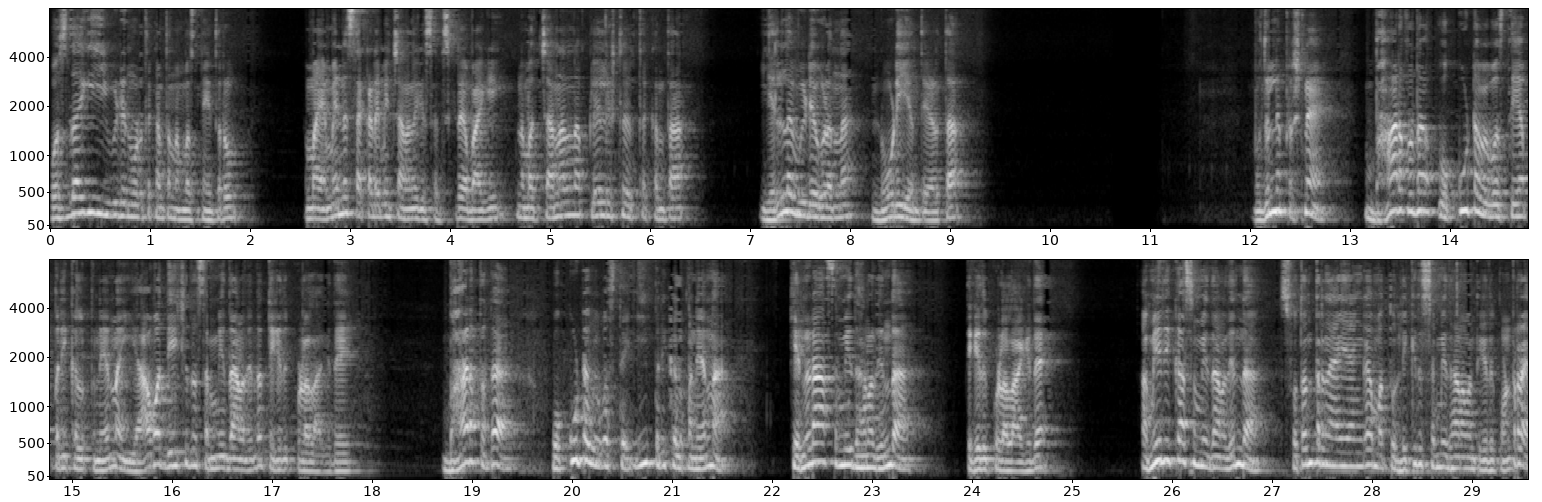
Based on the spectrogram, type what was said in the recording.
ಹೊಸದಾಗಿ ಈ ವಿಡಿಯೋ ನೋಡ್ತಕ್ಕಂಥ ನಮ್ಮ ಸ್ನೇಹಿತರು, ನಮ್ಮ ಎಂ ಎನ್ ಎಸ್ ಅಕಾಡೆಮಿ ಚಾನಲ್ಗೆ ಸಬ್ಸ್ಕ್ರೈಬ್ ಆಗಿ, ನಮ್ಮ ಚಾನಲ್ನ ಪ್ಲೇಲಿಸ್ಟ್ ಇರ್ತಕ್ಕಂಥ ಎಲ್ಲ ವಿಡಿಯೋಗಳನ್ನು ನೋಡಿ ಅಂತ ಹೇಳ್ತಾ. ಮೊದಲನೇ ಪ್ರಶ್ನೆ, ಭಾರತದ ಒಕ್ಕೂಟ ವ್ಯವಸ್ಥೆಯ ಪರಿಕಲ್ಪನೆಯನ್ನು ಯಾವ ದೇಶದ ಸಂವಿಧಾನದಿಂದ ತೆಗೆದುಕೊಳ್ಳಲಾಗಿದೆ? ಭಾರತದ ಒಕ್ಕೂಟ ವ್ಯವಸ್ಥೆ ಈ ಪರಿಕಲ್ಪನೆಯನ್ನು ಕೆನಡಾ ಸಂವಿಧಾನದಿಂದ ತೆಗೆದುಕೊಳ್ಳಲಾಗಿದೆ. ಅಮೆರಿಕ ಸಂವಿಧಾನದಿಂದ ಸ್ವತಂತ್ರ ನ್ಯಾಯಾಂಗ ಮತ್ತು ಲಿಖಿತ ಸಂವಿಧಾನವನ್ನು ತೆಗೆದುಕೊಂಡರೆ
